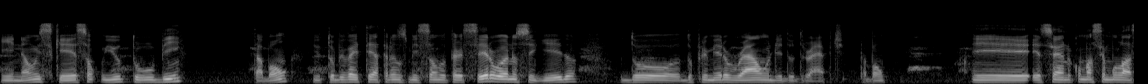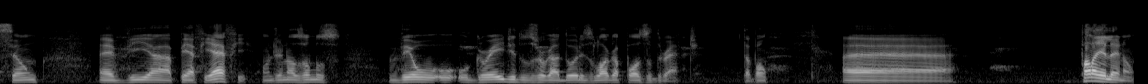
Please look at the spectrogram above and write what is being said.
E não esqueçam, o YouTube, tá bom? YouTube vai ter a transmissão do terceiro ano seguido do, do primeiro round do draft, tá bom? E esse ano com uma simulação é, via PFF, onde nós vamos ver o, o- grade dos jogadores logo após o draft, tá bom? É, Fala aí, Lennon.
